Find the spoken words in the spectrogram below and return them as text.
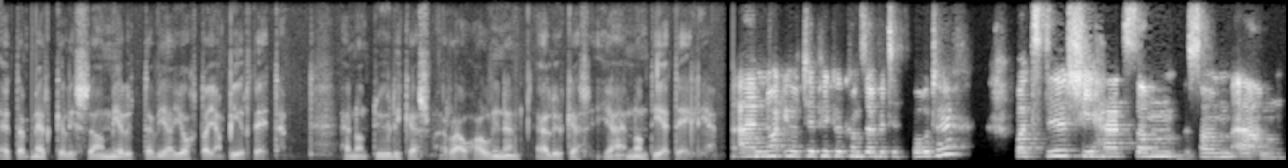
että Merkelissä on miellyttäviä johtajan piirteitä. Hän on tyylikäs, rauhallinen, älykäs ja hän on tieteilijä. I'm not your typical conservative voter, but still she had some some um,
